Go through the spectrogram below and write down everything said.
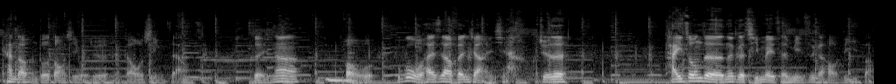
看到很多东西，我觉得很高兴这样子。对，那、嗯、哦，不过我还是要分享一下，我觉得台中的那个奇美成品是个好地方，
